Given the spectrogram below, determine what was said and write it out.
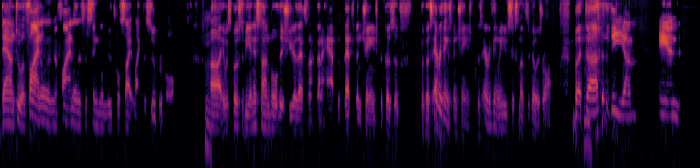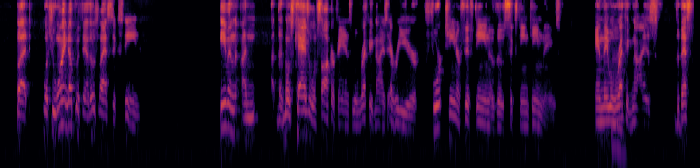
down to a final, and the final is a single neutral site like the Super Bowl. Hmm. Uh, it was supposed to be in Istanbul this year. That's not going to happen. That's been changed because of because everything's been changed because everything we knew six months ago is wrong. But hmm. uh, the um, and but what you wind up with there, those last sixteen, even a, the most casual of soccer fans will recognize every year 14 or 15 of those 16 team names, and they will hmm. recognize the best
